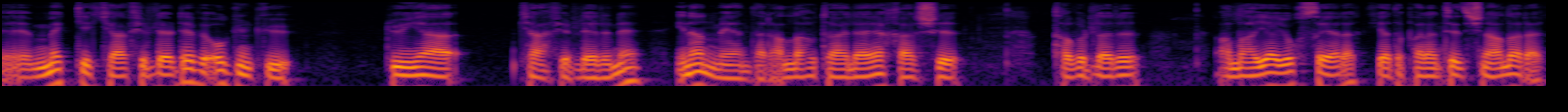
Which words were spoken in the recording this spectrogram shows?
e, Mekke kafirlerde ve o günkü dünya kafirlerine inanmayanlar Allahu Teala'ya karşı tavırları Allah'ı ya yok sayarak ya da parantez içine alarak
